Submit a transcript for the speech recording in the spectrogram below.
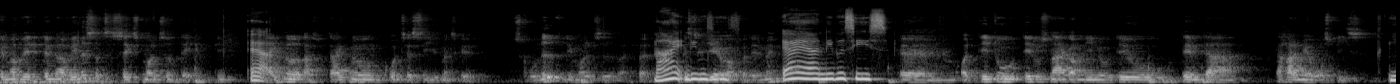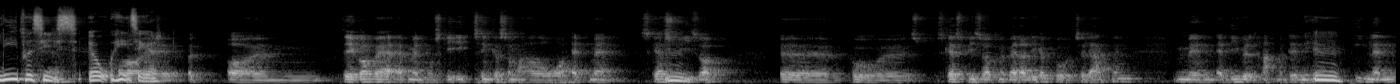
dem, har, dem, der har vendt sig til seks måltider om dagen, de, Ja. der, er ikke noget, der er ikke nogen grund til at sige, at man skal skrue ned på de måltider i hvert fald. Nej, lige det præcis. godt for dem, ikke? Ja, ja, lige præcis. Øhm, og det du, det, du snakker om lige nu, det er jo dem, der, der har det med at overspise. Lige præcis. Jo, helt og, sikkert. Øh, og, og øhm, det kan godt være, at man måske ikke tænker så meget over, at man skal Mm. spise op, øh, på, øh, skal spise op med, hvad der ligger på tallerkenen, men alligevel har man den her Mm. mm. en eller anden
